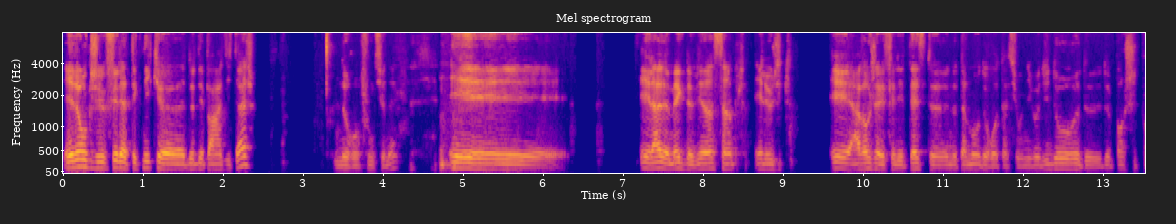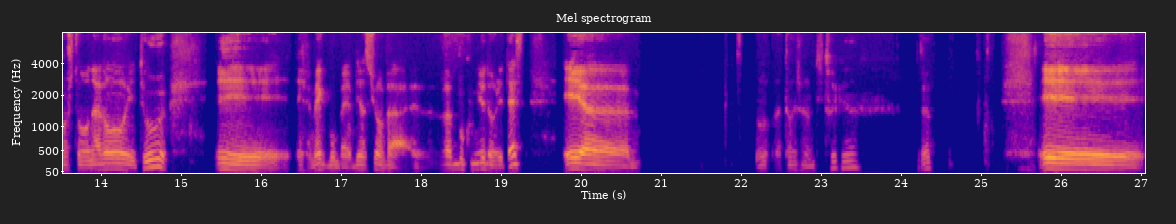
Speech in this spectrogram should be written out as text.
Et donc, j'ai fait la technique euh, de déparasitage neurofonctionnel. Et, et là, le mec devient simple et logique. Et avant, j'avais fait des tests, notamment de rotation au niveau du dos, de, de penche, toi en avant et tout. Et, le mec, bon, ben, bien sûr, va, va, beaucoup mieux dans les tests. Et oh, attends, j'ai un petit truc. Et,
